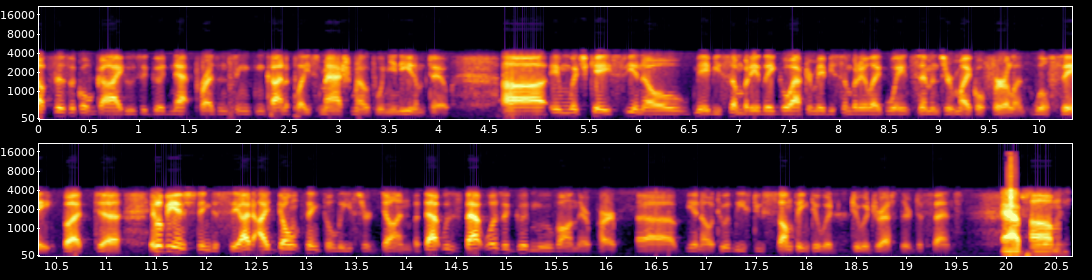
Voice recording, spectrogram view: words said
a physical guy who's a good net presence and can kind of play smash mouth when you need him to. Uh, in which case, you know, maybe somebody they go after, maybe somebody like Wayne Simmonds or Michael Ferland. We'll see, but uh, it'll be interesting to see. I, I don't think the Leafs are done, but that was that was a good move on their part. Uh, you know, to at least do something to to address their defense. Absolutely. Um,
